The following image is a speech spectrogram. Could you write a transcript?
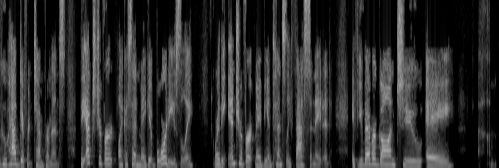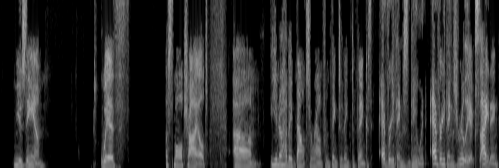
who have different temperaments. The extrovert like i said may get bored easily or the introvert may be intensely fascinated. If you've ever gone to a um, museum with a small child um, you know how they bounce around from thing to thing to thing because everything's new and everything's really exciting.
